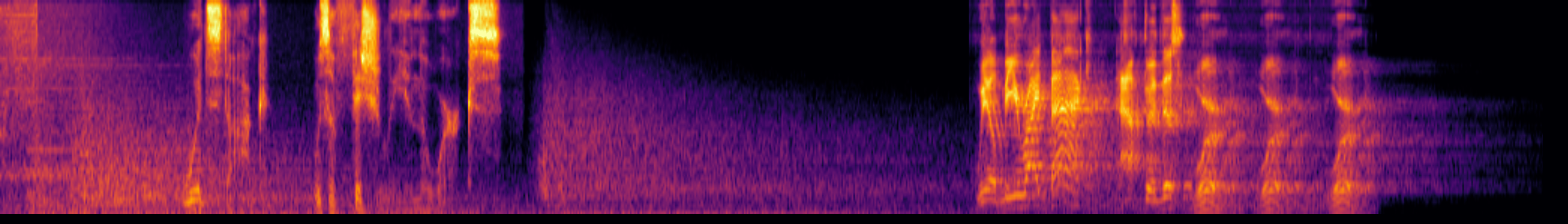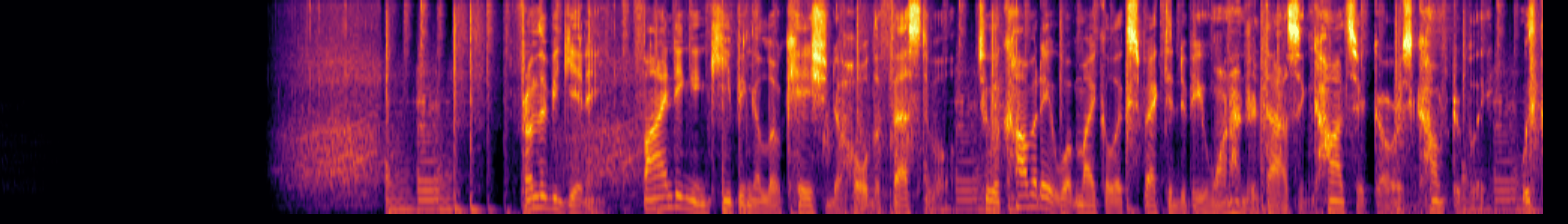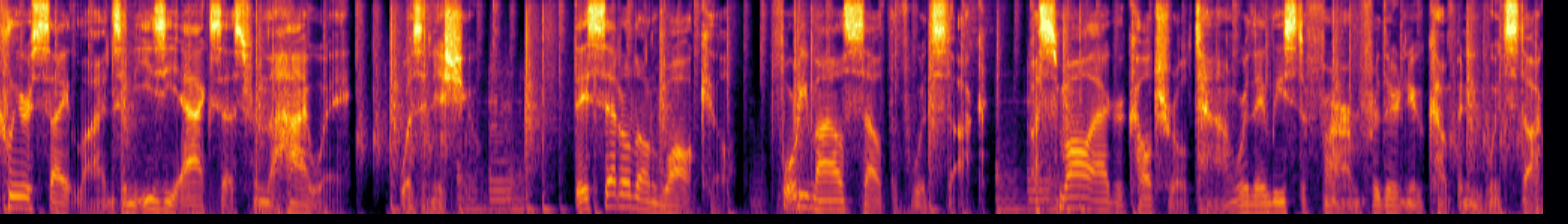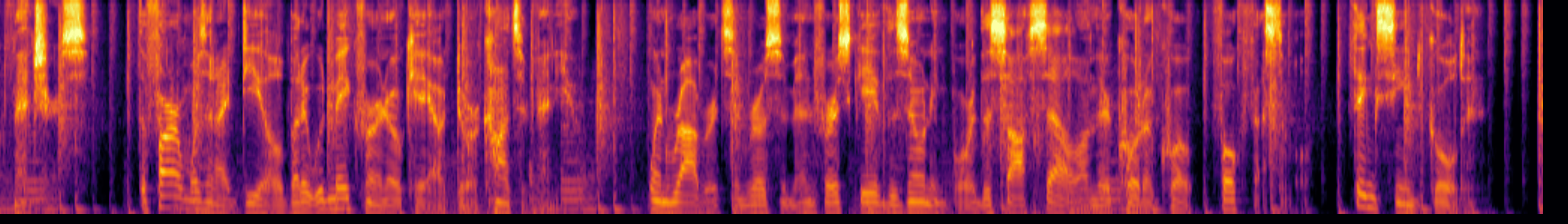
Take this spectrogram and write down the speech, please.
Woodstock was officially in the works. We'll be right back after this word, word, word. From the beginning, finding and keeping a location to hold the festival to accommodate what Michael expected to be 100,000 concertgoers comfortably, with clear sight lines and easy access from the highway, was an issue. They settled on Wallkill, 40 miles south of Woodstock, a small agricultural town where they leased a farm for their new company, Woodstock Ventures. The farm wasn't ideal, but it would make for an okay outdoor concert venue. When Roberts and Rosenman first gave the zoning board the soft sell on their quote unquote folk festival, things seemed golden.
